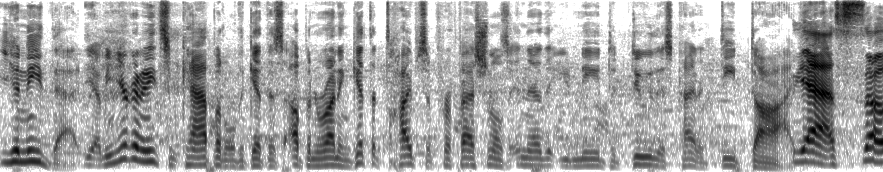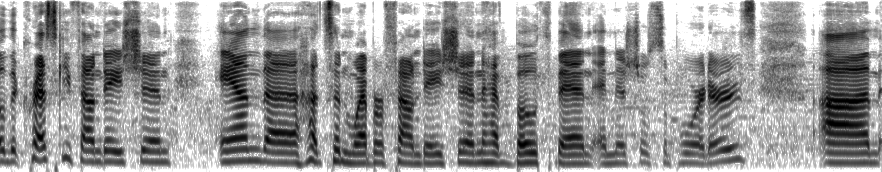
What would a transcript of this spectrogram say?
you need that. Yeah, I mean, you're going to need some capital to get this up and running, get the types of professionals in there that you need to do this kind of deep dive. Yes, so the Kresge Foundation and the Hudson Webber Foundation have both been initial supporters. Um,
